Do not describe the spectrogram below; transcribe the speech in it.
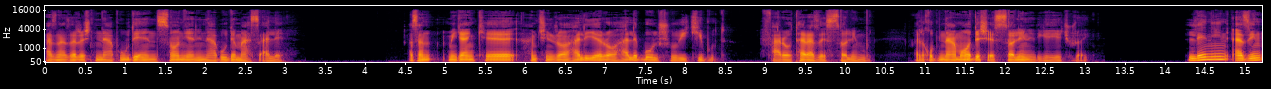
از نظرش نبود انسان یعنی نبود مسئله. اصلا میگن که همچین راه حلی یه راه حل بلشویکی بود. فراتر از استالین بود. ولی خب نمادش استالین دیگه یه جورایی. لنین از این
